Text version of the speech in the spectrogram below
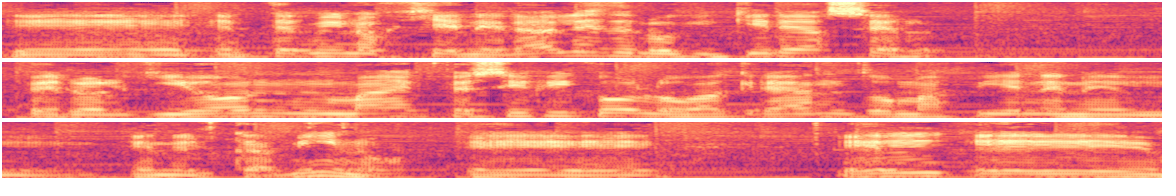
eh, en términos generales de lo que quiere hacer, pero el guion más específico lo va creando más bien en el, en el camino. Eh, él eh,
